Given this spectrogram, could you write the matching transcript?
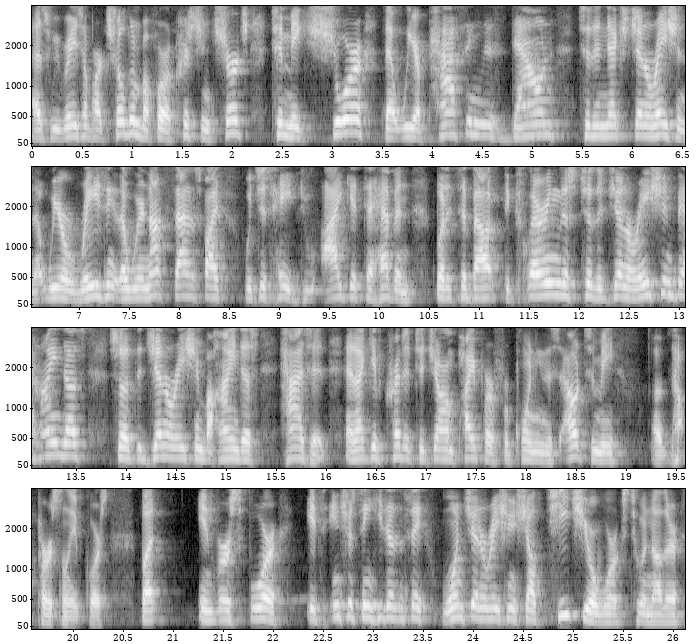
as we raise up our children before a Christian church to make sure that we are passing this down to the next generation, that we are raising, that we're not satisfied with just, hey, do I get to heaven? But it's about declaring this to the generation behind us so that the generation behind us has it. And I give credit to John Piper for pointing this out to me, uh, not personally, of course, but in verse 4, it's interesting he doesn't say one generation shall teach your works to another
